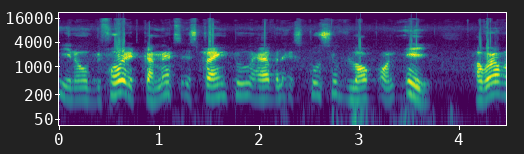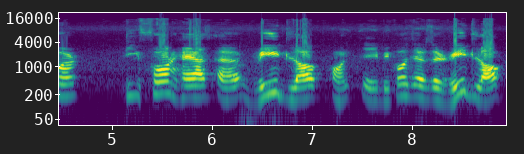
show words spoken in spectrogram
you know before it commits is trying to have an exclusive lock on A. However, T4 has a read lock on A. Because there's a read lock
